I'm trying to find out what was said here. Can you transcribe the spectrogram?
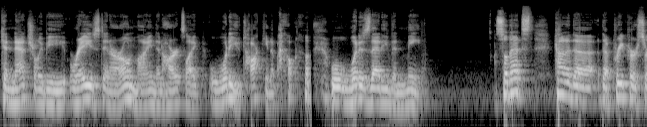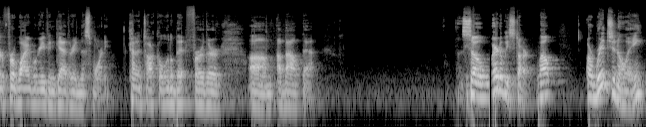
can naturally be raised in our own mind and hearts like, what are you talking about? what does that even mean? So that's kind of the, the precursor for why we're even gathering this morning. Kind of talk a little bit further um, about that. So where do we start? Well, originally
